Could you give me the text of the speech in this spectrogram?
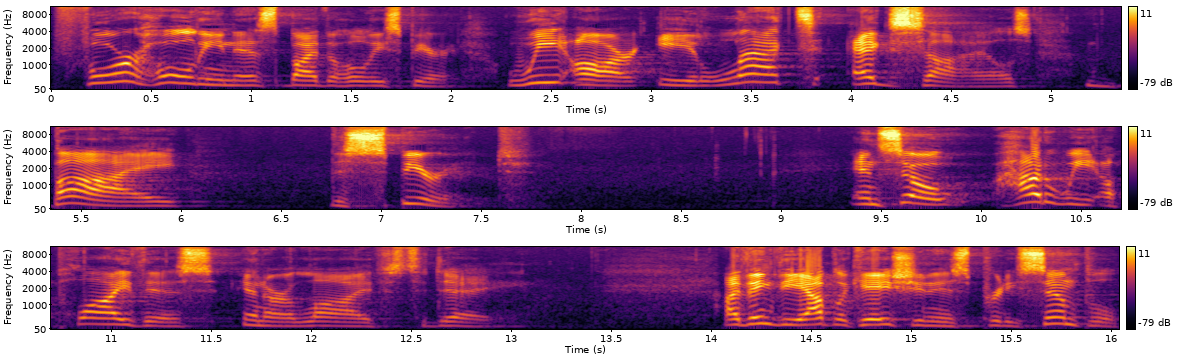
for holiness by the Holy Spirit. We are elect exiles by the Spirit. And so, how do we apply this in our lives today? I think the application is pretty simple.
